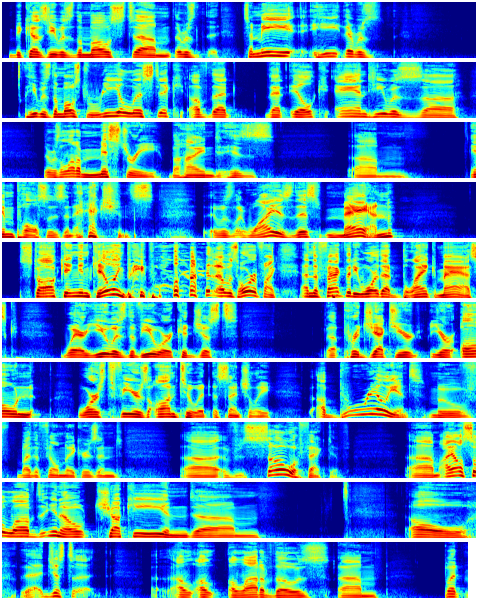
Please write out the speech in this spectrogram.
because he was the most um, there was to me he there was he was the most realistic of that that ilk, and he was uh, there was a lot of mystery behind his um, impulses and actions. It was like, why is this man stalking and killing people? that was horrifying, and the fact that he wore that blank mask, where you as the viewer could just uh, project your your own worst fears onto it, essentially. A brilliant move by the filmmakers and uh, so effective. Um, I also loved, you know, Chucky and um, oh, just a, a, a, lot of those. Um, but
